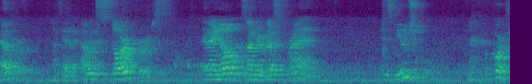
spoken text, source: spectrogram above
ever. I would starve first, and I know because I'm your best friend, it's mutual, Of course,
